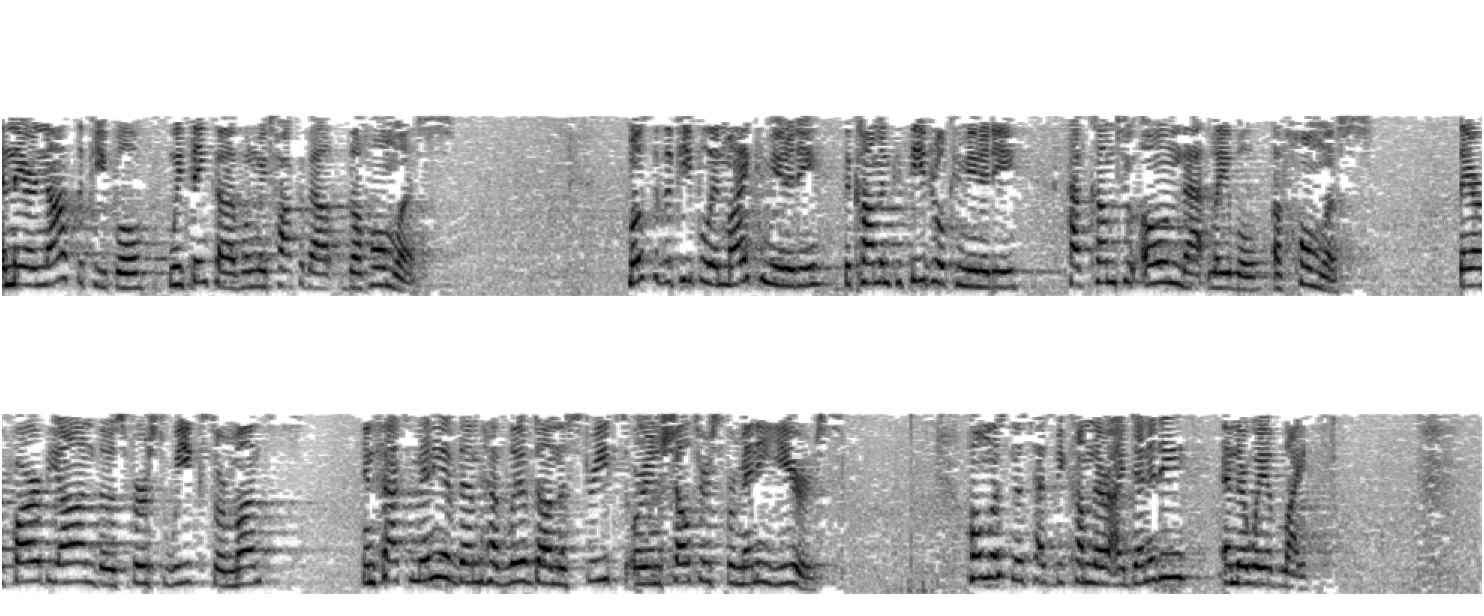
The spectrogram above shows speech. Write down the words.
And they are not the people we think of when we talk about the homeless. Most of the people in my community, the Common Cathedral community, have come to own that label of homeless. They are far beyond those first weeks or months in fact, many of them have lived on the streets or in shelters for many years. Homelessness has become their identity and their way of life.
